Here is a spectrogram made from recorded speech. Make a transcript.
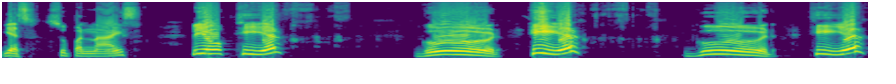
Yes, super nice. Leo, here. Good. Here. Good. Here.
